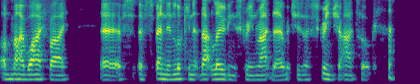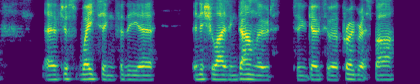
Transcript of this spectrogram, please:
on my Wi-Fi uh, of, of spending looking at that loading screen right there, which is a screenshot I took. of just waiting for the uh, initializing download to go to a progress bar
